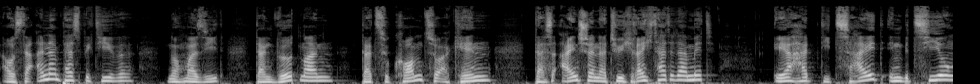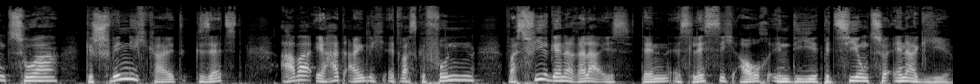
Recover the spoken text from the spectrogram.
aus der anderen Perspektive nochmal sieht, dann wird man dazu kommen zu erkennen, dass Einstein natürlich recht hatte damit. Er hat die Zeit in Beziehung zur Geschwindigkeit gesetzt, aber er hat eigentlich etwas gefunden, was viel genereller ist, denn es lässt sich auch in die Beziehung zur Energie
